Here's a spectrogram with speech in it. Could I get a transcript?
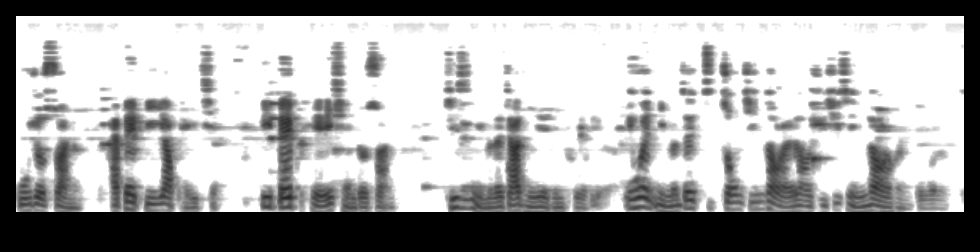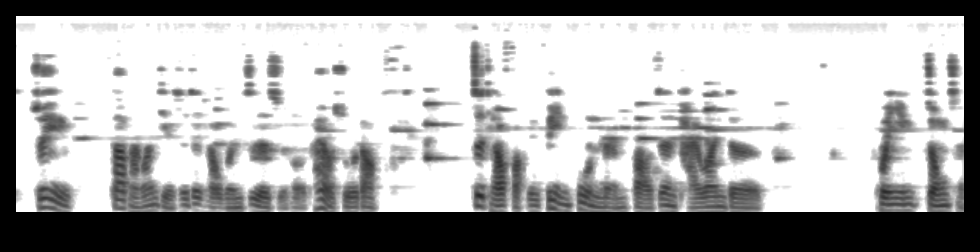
辜就算了，还被逼要赔钱，一被赔钱就算了。其实你们的家庭也已经破裂了，因为你们在中间绕来绕去，其实已经绕了很多了。所以大法官解释这条文字的时候，他有说到，这条法律并不能保证台湾的婚姻忠诚，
